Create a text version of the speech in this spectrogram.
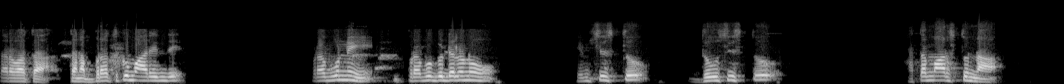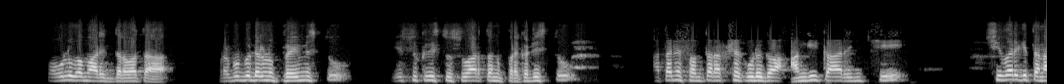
తర్వాత తన బ్రతుకు మారింది. ప్రభుని ప్రభు బిడ్డలను హింసిస్తూ దూషిస్తూ హతమారుస్తున్న పౌలుగా మారిన తర్వాత ప్రభు బిడ్డలను ప్రేమిస్తూ యేసుక్రీస్తు స్వార్థను ప్రకటిస్తూ అతని సొంత రక్షకుడిగా అంగీకరించి చివరికి తన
